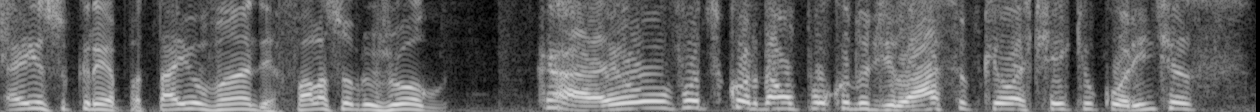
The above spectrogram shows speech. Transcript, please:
É isso, Crepa. Tá aí o Vander. Fala sobre o jogo. Cara, eu vou discordar um pouco do Dilácio, porque eu achei que o Corinthians,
